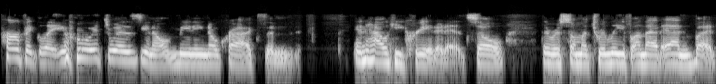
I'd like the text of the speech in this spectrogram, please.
perfectly which was you know meaning no cracks and and how he created it. So there was so much relief on that end but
